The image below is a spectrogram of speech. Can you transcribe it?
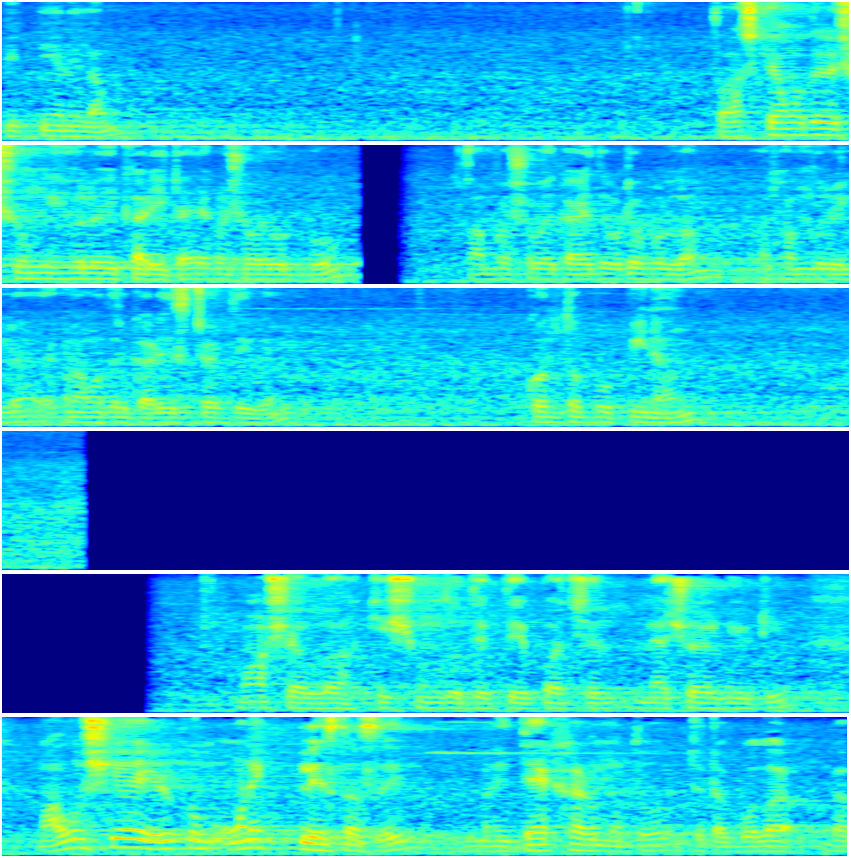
পিক নিয়ে নিলাম। তো আজকে আমাদের সঙ্গী হলো এই গাড়িটা, এখন সবাই উঠবো। তো আমরা সবাই গাড়িতে উঠে পড়লাম, আলহামদুলিল্লাহ, এখন আমাদের গাড়ি স্টার্ট দিবে। গন্তব্য পিনাং। মাশাল্লাহ কি সুন্দর দেখতে পাচ্ছেন ন্যাচারাল বিউটি মালয়েশিয়ায় এরকম অনেক প্লেস আছে মানে দেখার মতো যেটা বলার বা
